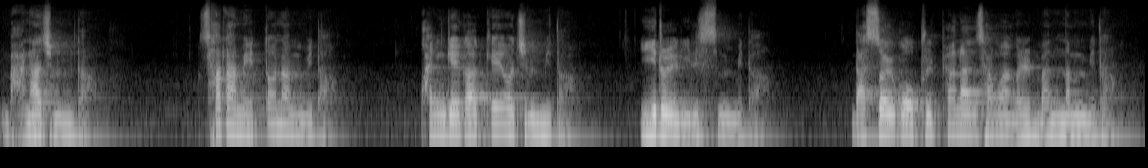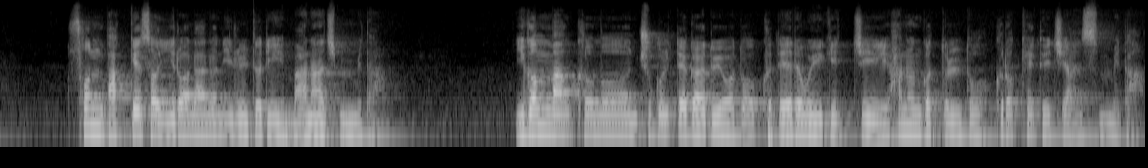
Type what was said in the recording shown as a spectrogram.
많아집니다. 사람이 떠납니다. 관계가 깨어집니다. 일을 잃습니다. 낯설고 불편한 상황을 만납니다. 손 밖에서 일어나는 일들이 많아집니다. 이것만큼은 죽을 때가 되어도 그대로이겠지 하는 것들도 그렇게 되지 않습니다.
